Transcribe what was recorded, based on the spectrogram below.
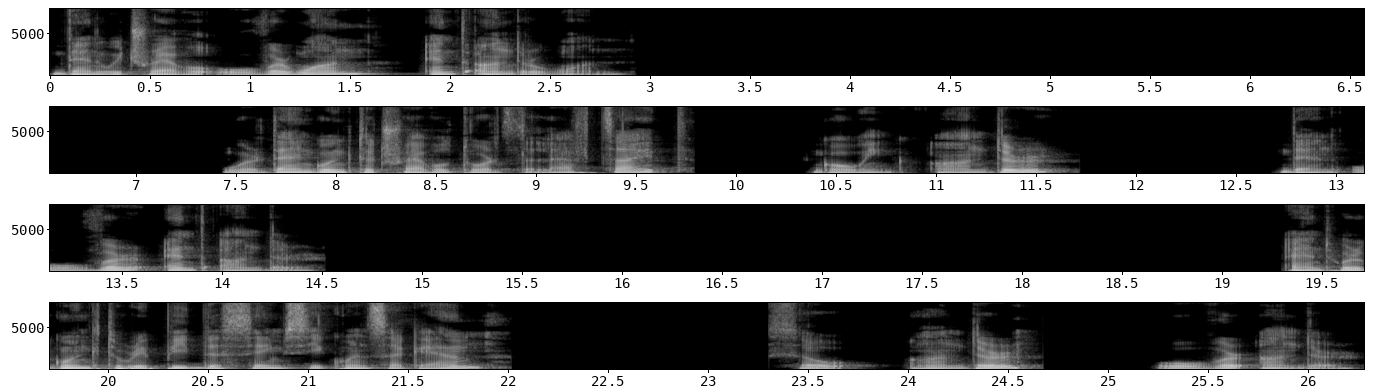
Then we travel over one and under one. We're then going to travel towards the left side, going under, then over and under. And we're going to repeat the same sequence again. So under, over, under.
